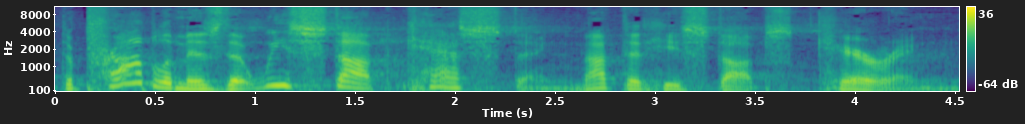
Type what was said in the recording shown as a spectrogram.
The problem is that we stop casting, not that he stops caring.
